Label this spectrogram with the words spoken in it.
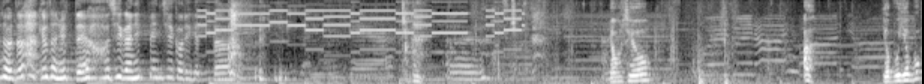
너도 학교 다닐 때 어지간히 뺀질거리겠다. 여보세요? 아, 여보 여보?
